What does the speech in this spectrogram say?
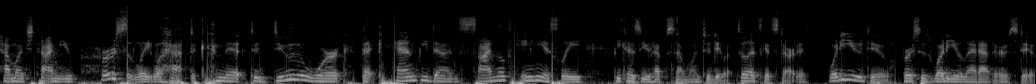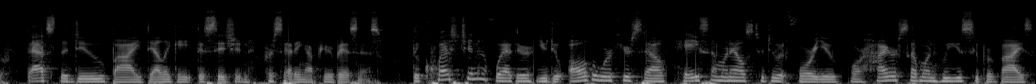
how much time you personally will have to commit to do the work that can be done simultaneously because you have someone to do it. So let's get started. What do you do versus what do you let others do? That's the do, buy, delegate decision for setting up your business. The question of whether you do all the work yourself, pay someone else to do it for you, or hire someone who you supervise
